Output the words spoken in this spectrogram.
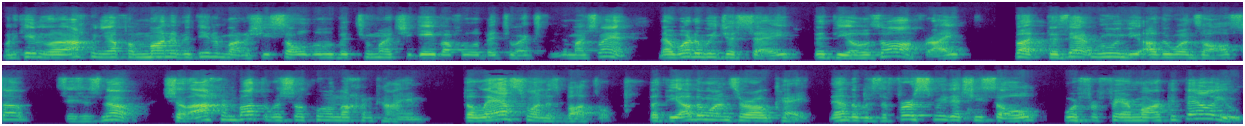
when it came to the Achman Yafa Mana V'Dinar Mana, she sold a little bit too much. She gave up a little bit too, much land. Now, what did we just say? The deal is off, right? But does that ruin the other ones also? So he says, no. Batal. The last one is batal, but the other ones are okay. In other words, the first three that she sold were for fair market value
